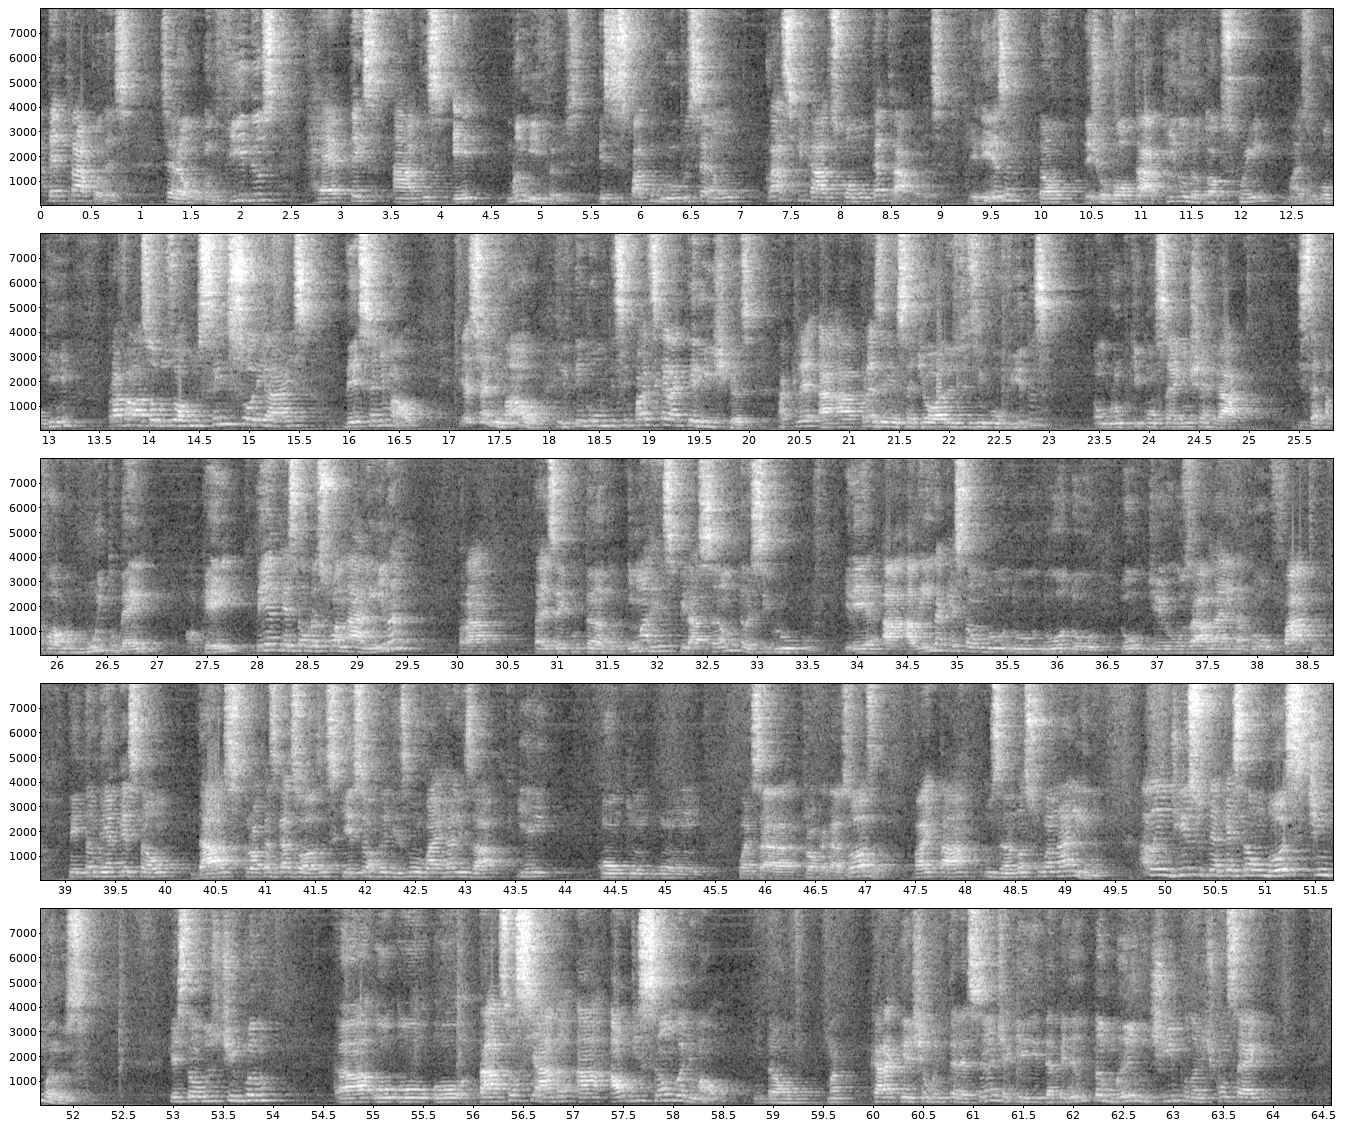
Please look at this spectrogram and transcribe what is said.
tetrápodas? Serão anfíbios, répteis, aves e mamíferos. Esses quatro grupos serão classificados como tetrápodas. Beleza? Então, deixa eu voltar aqui no meu talk screen mais um pouquinho para falar sobre os órgãos sensoriais desse animal. Esse animal ele tem como principais características a, a, a presença de olhos desenvolvidos, é um grupo que consegue enxergar de certa forma muito bem, ok? Tem a questão da sua narina para estar tá executando uma respiração, então esse grupo, ele, a, além da questão do, do, do, do de usar a narina para o olfato, tem também a questão das trocas gasosas que esse organismo vai realizar e ele, com, com, com, com essa troca gasosa, vai estar tá usando a sua narina. Além disso, tem a questão dos tímpanos. A questão dos tímpanos está ah, associada à audição do animal. Então, uma característica muito interessante é que, dependendo do tamanho do tímpano, a gente consegue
